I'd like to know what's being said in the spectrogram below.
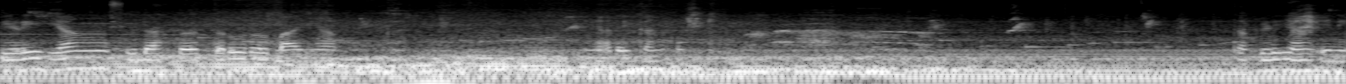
pilih yang sudah bertelur banyak. Ini ada ikan husky kita pilih yang ini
